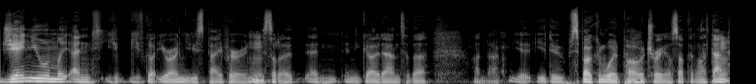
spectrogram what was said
genuinely? And you've, you've got your own newspaper, and you Mm. sort of and, and you go down to the, I don't know, you, you do spoken word Mm. poetry or something like that.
